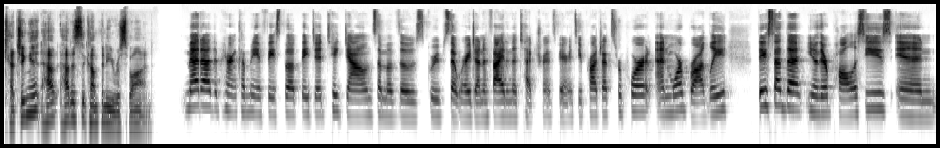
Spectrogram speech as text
catching it. How, how does the company respond? Meta, the parent company of Facebook, they did take down some of those groups that were identified in the Tech Transparency Project's report. And more broadly, they said that you know their policies in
